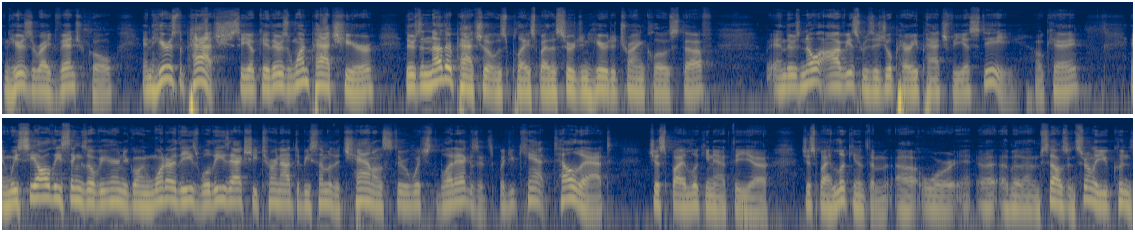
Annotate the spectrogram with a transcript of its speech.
and here's the right ventricle, and here's the patch. See, okay, there's one patch here. There's another patch that was placed by the surgeon here to try and close stuff, and there's no obvious residual peripatch VSD. Okay. And we see all these things over here, and you're going, what are these? Well, these actually turn out to be some of the channels through which the blood exits, but you can't tell that just by looking at the uh, just by looking at them uh, or uh, themselves. And certainly, you couldn't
